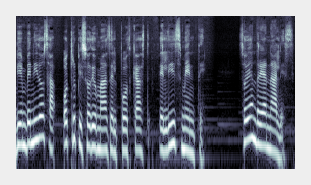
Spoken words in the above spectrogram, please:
Bienvenidos a otro episodio más del podcast Felizmente. Soy Andrea Nales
